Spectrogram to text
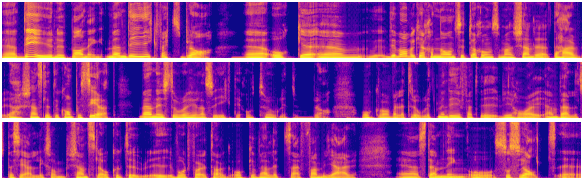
eh det är ju en utmaning, men det gick faktiskt bra. Eh, och eh, det var väl kanske någon situation som man kände att det här känns lite komplicerat. Men i det stora hela så gick det otroligt bra och var väldigt roligt. Men det är för att vi, vi har en väldigt speciell liksom, känsla och kultur i vårt företag och en väldigt så här, familjär eh, stämning och socialt eh,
